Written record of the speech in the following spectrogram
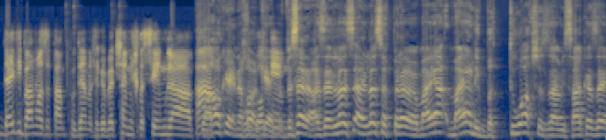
די דיברנו על זה פעם קודמת, לגבי כשהם נכנסים ל... אה אוקיי נכון כן. בסדר. אז אני לא אני לא אספר מאיה מאיה אני בטוח שזה המשחק הזה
